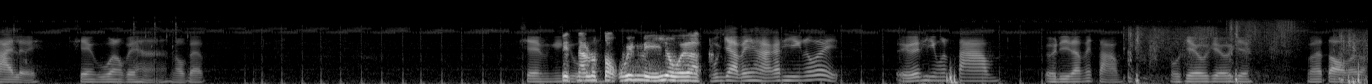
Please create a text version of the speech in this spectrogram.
ตายเลย เชนกูกำลังไปหาเราแบบ เชนมึงยังติดอยู่นารุไหมโตะวิ่งหนีอยู่เลยอะมึงอย่าไปหากระทิงนะเว้ยเออกระทิงมันตาม เออดีแล้วไม่ตาม โอเคโอเคโอเคมาต่อมาต่อ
